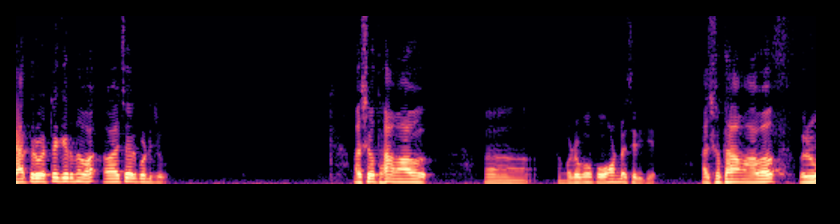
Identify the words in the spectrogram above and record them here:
രാത്രി ഒറ്റയ്ക്കിരുന്ന് വായിച്ചാൽ പഠിച്ചു അശ്വത്ഥാമാവ് അങ്ങോട്ട് ഇപ്പോൾ പോകണ്ട ശരിക്ക്. അശ്വത്ഥാമാവ് ഒരു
